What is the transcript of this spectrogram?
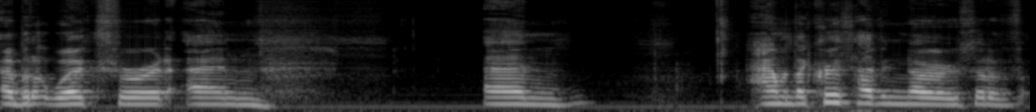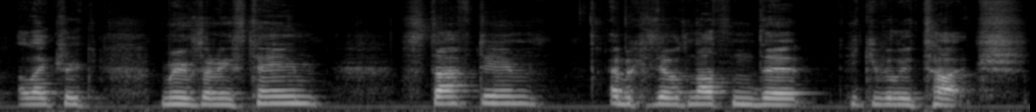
uh, But it works for it, and and and with the Chris having no sort of electric moves on his team, stuffed him because there was nothing that he could really touch.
